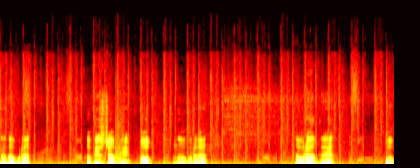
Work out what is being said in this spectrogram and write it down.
No dobra. To wjeżdżamy. O, dobra. Dał radę. Bo,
